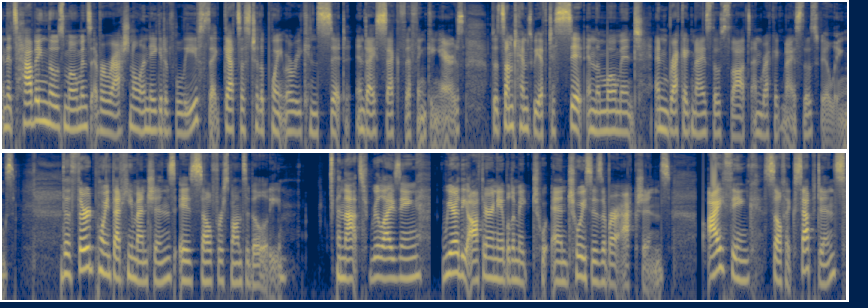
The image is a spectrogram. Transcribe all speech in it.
And it's having those moments of irrational and negative beliefs that gets us to the point where we can sit and dissect the thinking errors. But sometimes we have to sit in the moment and recognize those thoughts and recognize those feelings. The third point that he mentions is self responsibility. And that's realizing we are the author and able to make cho- and choices of our actions. I think self acceptance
